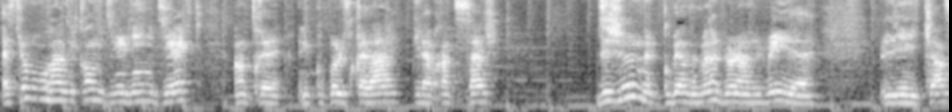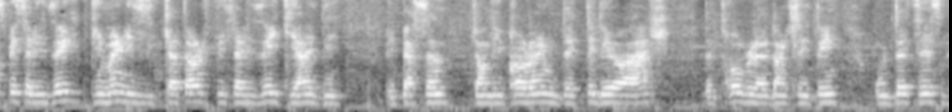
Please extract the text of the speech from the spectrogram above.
Est-ce que vous vous rendez compte du lien direct entre les coupures scolaires et l'apprentissage? Déjà, notre gouvernement veut enlever euh, les classes spécialisées, puis même les éducateurs spécialisés qui aident les personnes qui ont des problèmes de TDAH de troubles d'anxiété ou d'autisme,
